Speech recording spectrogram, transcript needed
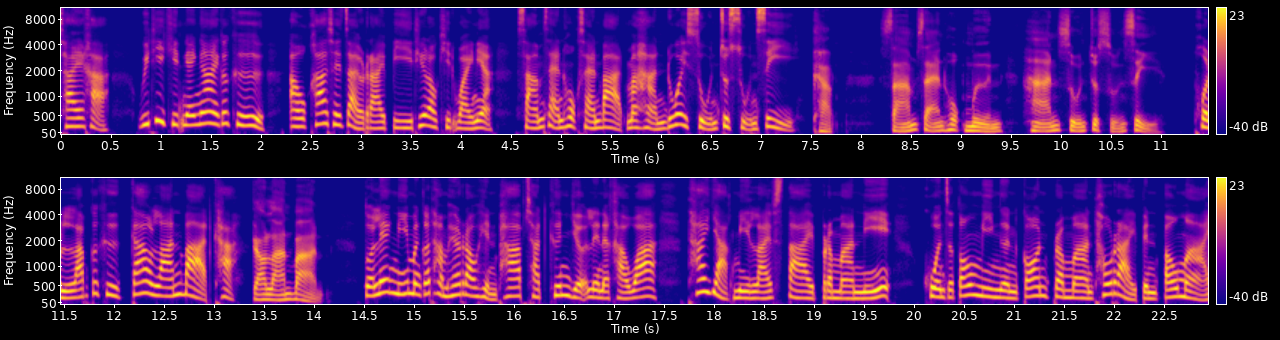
ใช่ค่ะ วิธีคิดง่าย ๆ ก็คือ เอาค่าใช้จ่ายรายปีที่เราคิดไว้เนี่ย3 6 0 0 0 0บาทมาหารด้วย 0.04 ครับ 360,000 หาร 0.04 ผลลัพธ์ก็คือ 9 ล้านบาทค่ะ 9 ล้านบาท ตัวเลขนี้มันก็ทำให้เราเห็นภาพชัดขึ้นเยอะเลยนะคะว่า ถ้าอยากมีไลฟ์สไตล์ประมาณนี้ ควรจะต้องมีเงินก้อนประมาณเท่าไหร่เป็นเป้าหมาย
